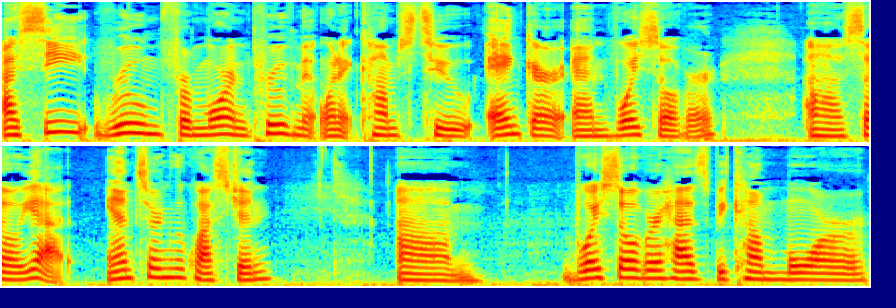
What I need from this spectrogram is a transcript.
I see room for more improvement when it comes to anchor and voiceover. Uh, so, yeah, answering the question, um, voiceover has become more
